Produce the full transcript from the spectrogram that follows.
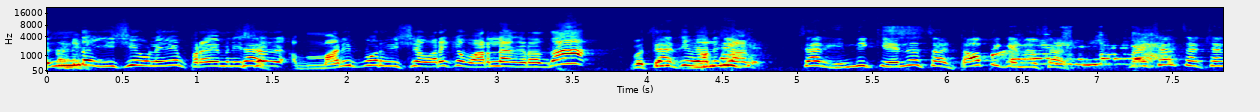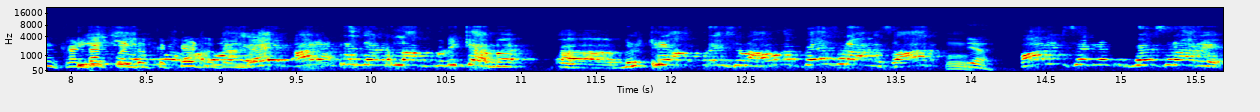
எந்த இஷ்யூலையும் பிரைம் மினிஸ்டர் மணிப்பூர் விஷயம் வரைக்கும் வரலங்கிறது தான் இப்போ சார், திருச்சி வேலுசாமி இன்னைக்கு- சார் இன்னைக்கு என்ன சார் டாபிக் என்ன சார்? ஸ்பெஷல் செக்ஷன் கண்டக்ட் பண்றதுக்கு கேட்டிருக்காங்க. டைரக்டர் ஜெனரல் ஆஃப் பிடிக்காம மிலிட்டரி ஆபரேஷன் அவங்க பேசுறாங்க சார். ஃபாரின் செக்ரட்டரி பேசுறாரு.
